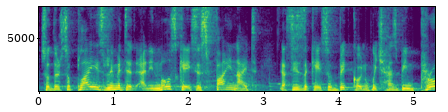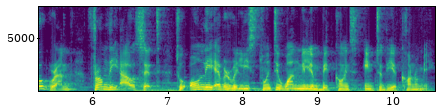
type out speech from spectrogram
So their supply is limited and in most cases finite, as is the case of Bitcoin, which has been programmed from the outset to only ever release 21 million Bitcoins into the economy.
